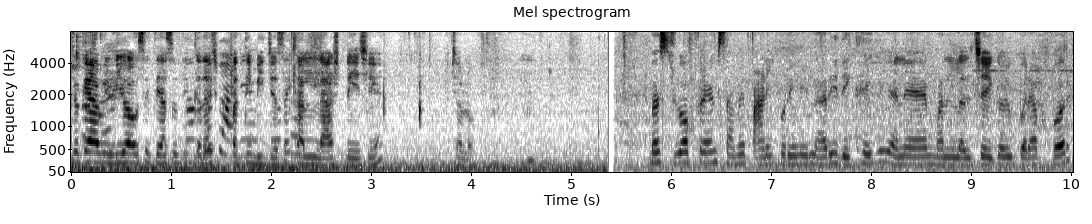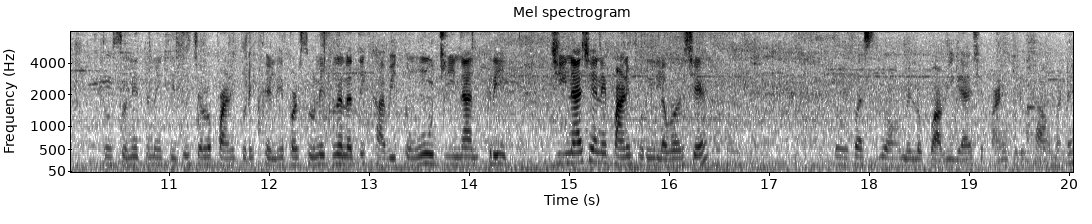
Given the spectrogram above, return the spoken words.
જો કે આ વીડિયો આવશે ત્યાં સુધી કદાચ પતી બી જશે કાલ લાસ્ટ ડે છે. ચલો. બસ જુઓ ફ્રેન્ડ્સ અમે પાણીપુરીની લારી દેખાઈ ગઈ અને મન લલચાઈ ગયું બરાબર. તો સુનિતને કીધું, ચલો પાણીપુરી ખાઈ લઈએ. પણ સુનિતને નથી ખાવી, તો હું જીના ક્રીત જીના છે અને પાણીપુરી લવર છે. તો બસ જો અમે લોકો આવી ગયા છે પાણીપુરી ખાવા માટે.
